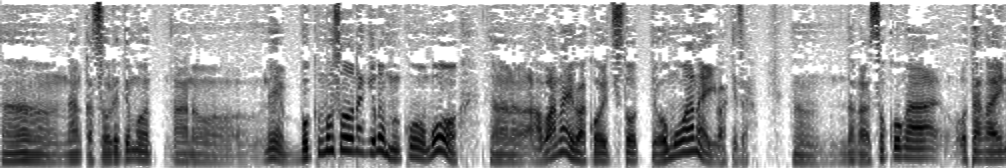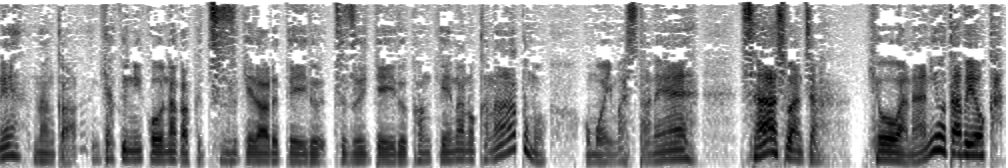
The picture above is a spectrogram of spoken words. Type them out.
うん、なんかそれでも、あの、ね、僕もそうだけど、向こうも、あの、合わないわ、こいつとって思わないわけじゃん。うん。だからそこがお互いね、なんか逆にこう長く続けられている、続いている関係なのかなとも思いましたね。さあ、シバンちゃん。今日は何を食べようか。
